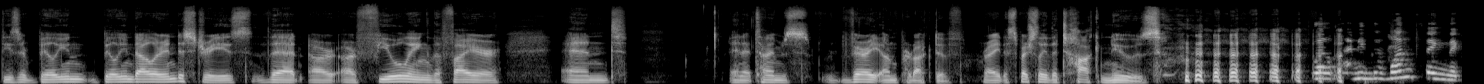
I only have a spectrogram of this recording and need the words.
These are billion billion dollar industries that are are fueling the fire and and at times very unproductive, right? Especially the talk news. well, I mean, the one thing that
